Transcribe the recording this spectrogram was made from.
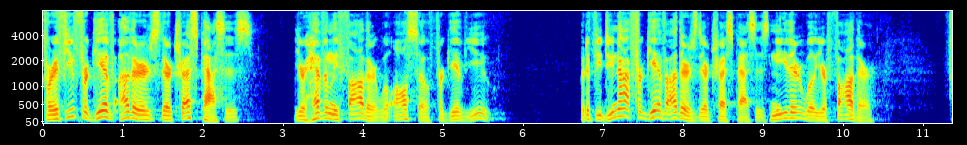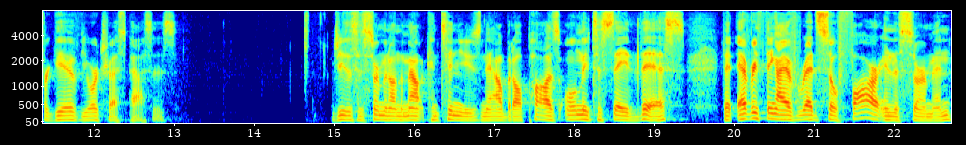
For if you forgive others their trespasses, your heavenly Father will also forgive you. But if you do not forgive others their trespasses, neither will your Father forgive your trespasses. Jesus' Sermon on the Mount continues now, but I'll pause only to say this that everything I have read so far in the sermon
